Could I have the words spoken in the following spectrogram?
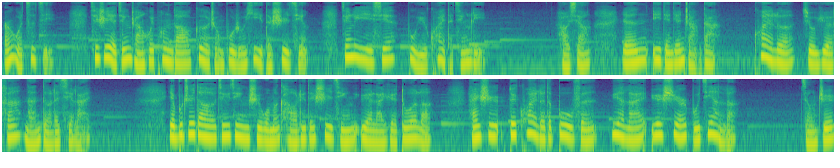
而我自己，其实也经常会碰到各种不如意的事情，经历一些不愉快的经历，好像人一点点长大。快乐就越发难得了起来。也不知道究竟是我们考虑的事情越来越多了，还是对快乐的部分越来越视而不见了。总之，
